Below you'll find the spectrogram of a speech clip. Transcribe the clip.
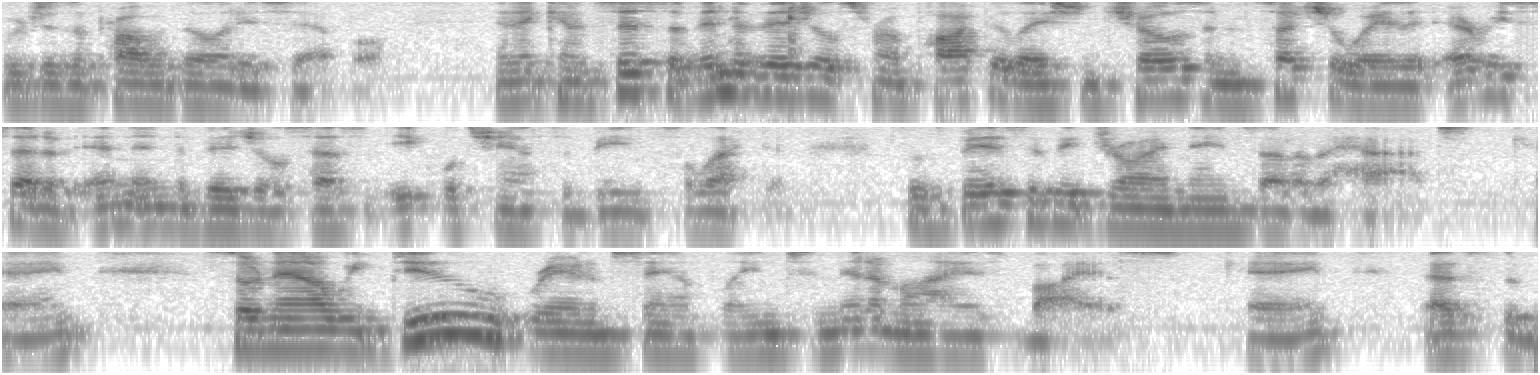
which is a probability sample. And it consists of individuals from a population chosen in such a way that every set of n individuals has an equal chance of being selected. So it's basically drawing names out of a hat. Okay. So now we do random sampling to minimize bias. Okay. That's the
